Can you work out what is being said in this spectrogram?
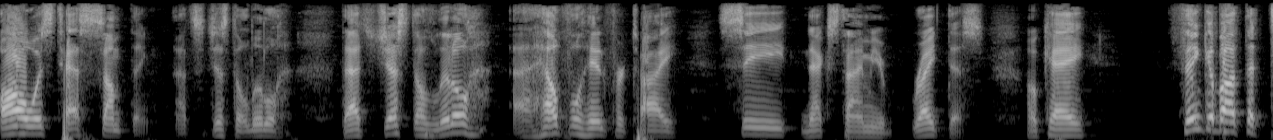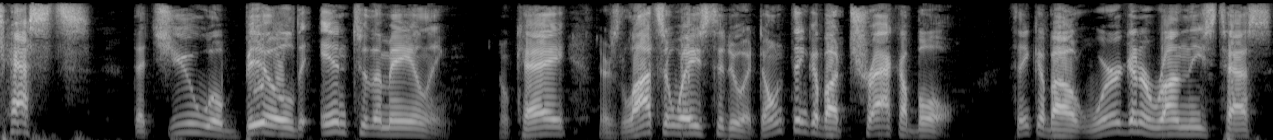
always test something. That's just a little that's just a little a helpful hint for Ty C next time you write this. Okay? Think about the tests that you will build into the mailing. Okay? There's lots of ways to do it. Don't think about trackable. Think about we're going to run these tests,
